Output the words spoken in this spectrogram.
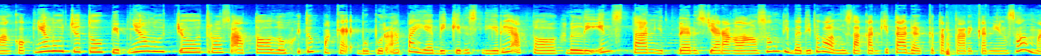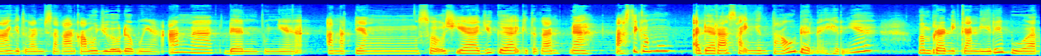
mangkoknya lucu tuh pipnya lucu terus atau loh itu pakai bubur apa ya bikin sendiri atau beli instan gitu. Dan secara nggak langsung tiba-tiba kalau misalkan kita ada ketertarikan yang sama gitu kan misalkan kamu juga udah punya anak dan punya anak yang seusia juga gitu kan. Nah, pasti kamu ada rasa ingin tahu dan akhirnya memberanikan diri buat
